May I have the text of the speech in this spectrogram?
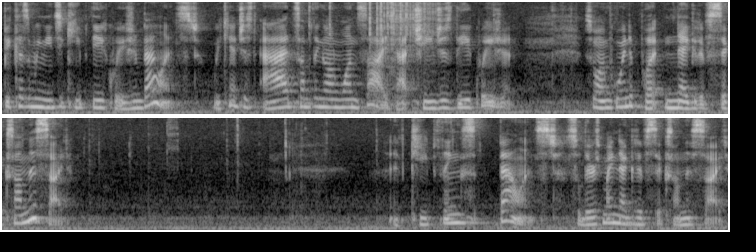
because we need to keep the equation balanced. We can't just add something on one side. That changes the equation. So I'm going to put negative 6 on this side. And keep things balanced. So there's my negative 6 on this side.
